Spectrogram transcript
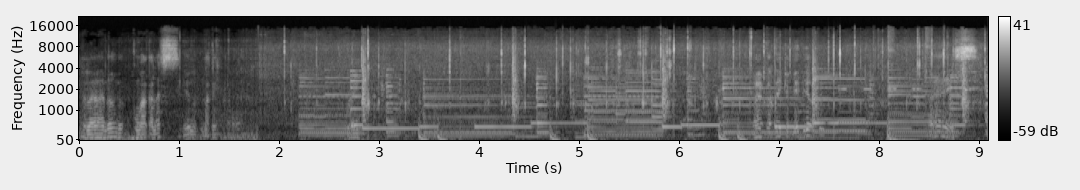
Wala ano, kumakalas. Yun, laki. Okay. Ay, patay ka video. Nice.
